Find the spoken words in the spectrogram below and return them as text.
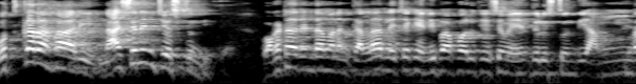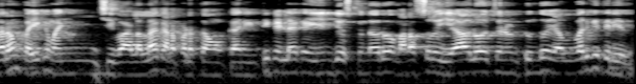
ఉత్కరహారి నాశనం చేస్తుంది. ఒకటా రెండా మనం తెల్లారు లేచాక ఎన్ని పాపాలు చేసామో ఏం తెలుస్తుంది? అందరం పైకి మంచి వాళ్ళలా కనపడతాం. కానీ ఇంటికి వెళ్ళాక ఏం చేస్తున్నారో మనస్సులో ఏ ఆలోచన ఉంటుందో ఎవ్వరికీ తెలియదు.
